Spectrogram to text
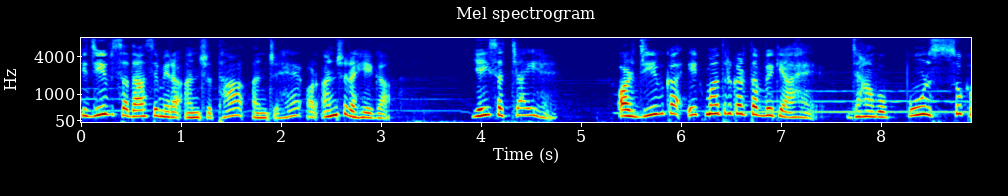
कि जीव सदा से मेरा अंश था, अंश है और अंश रहेगा, यही सच्चाई है। और जीव का एकमात्र कर्तव्य क्या है, जहाँ वो पूर्ण सुख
